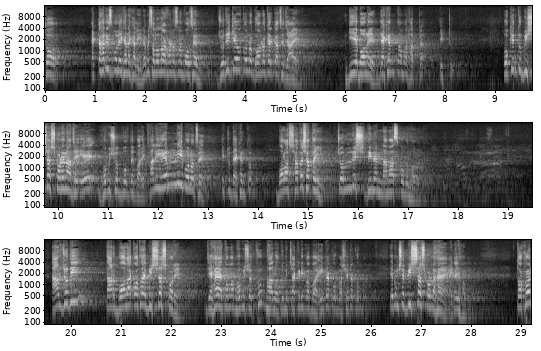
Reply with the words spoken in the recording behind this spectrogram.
তো একটা হাদিস বলে এখানে খালি, নবী সাল্লাম বলছেন, যদি কেউ কোনো গণকের কাছে যায়, গিয়ে বলে, দেখেন তো আমার হাতটা একটু। ও কিন্তু বিশ্বাস করে না যে এ ভবিষ্যৎ বলতে পারে। খালি এমনি বলেছে, একটু দেখেন তো। বলার সাথে সাথেই চল্লিশ দিনের নামাজ কবুল হবে। আর যদি তার বলা কথায় বিশ্বাস করে যে হ্যাঁ তোমার ভবিষ্যৎ খুব ভালো, তুমি চাকরি পাবা, এটা করবা, সেটা করবা। এবং সে বিশ্বাস করল হ্যাঁ এটাই হবে। তখন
